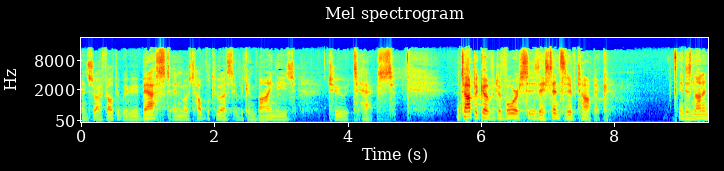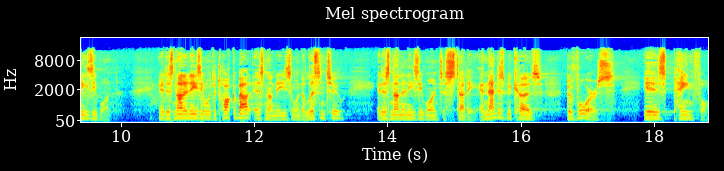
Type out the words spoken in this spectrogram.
And so I felt it would be best and most helpful to us if we combine these two texts. The topic of divorce is a sensitive topic. It is not an easy one. It is not an easy one to talk about. It is not an easy one to listen to. It is not an easy one to study. And that is because divorce is painful.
